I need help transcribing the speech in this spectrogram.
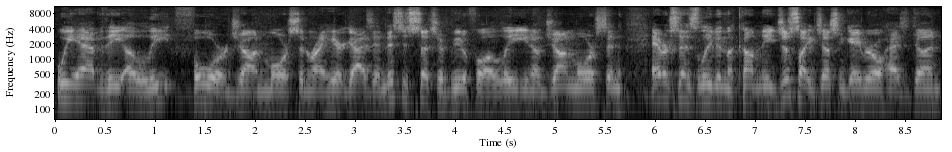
We have the Elite Four John Morrison right here, guys. And this is such a beautiful Elite. You know, John Morrison, ever since leaving the company, just like Justin Gabriel has done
